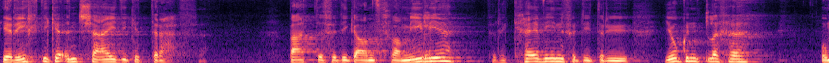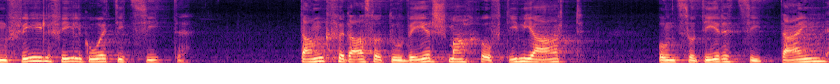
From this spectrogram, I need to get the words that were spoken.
die richtigen Entscheidungen treffen. Beten für die ganze Familie, für den Kevin, für die drei Jugendlichen, um viel, viel gute Zeiten. Danke für das, was du wirst machen auf deine Art und zu dieser Zeit dein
